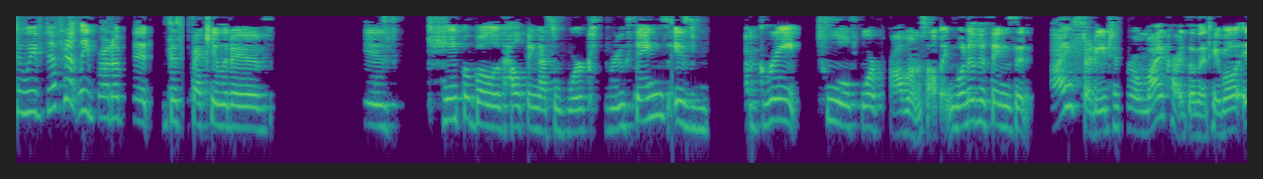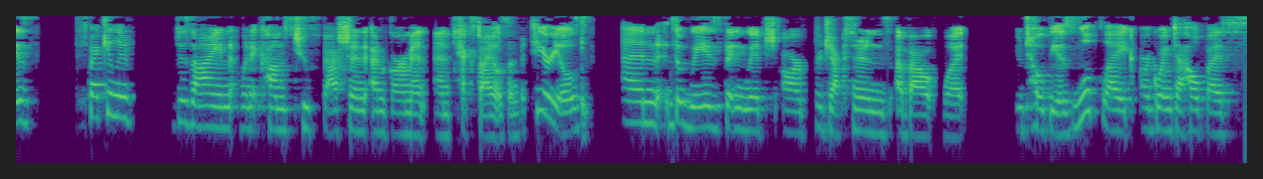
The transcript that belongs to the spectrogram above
So we've definitely brought up that the speculative is capable of helping us work through things is a great tool for problem solving. One of the things that I study to throw my cards on the table is speculative design when it comes to fashion and garment and textiles and materials and the ways in which our projections about what utopias look like are going to help us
